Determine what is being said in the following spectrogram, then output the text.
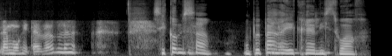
L'amour est aveugle. C'est comme ça. On peut pas réécrire l'histoire.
